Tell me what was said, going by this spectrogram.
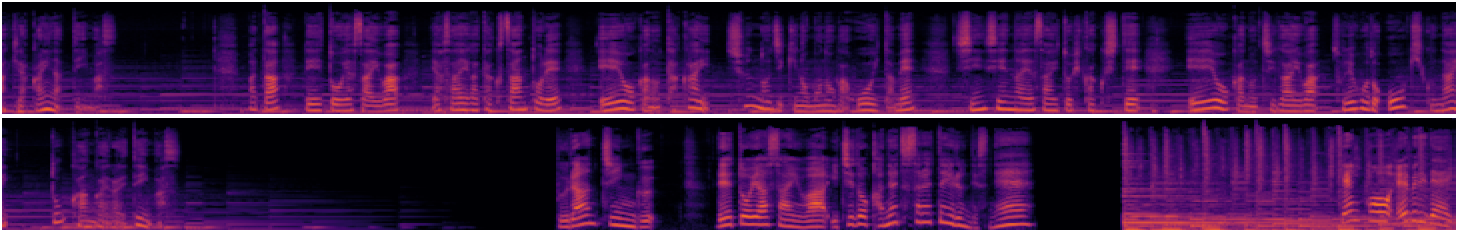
明らかになっています。また冷凍野菜は野菜がたくさん取れ栄養価の高い旬の時期のものが多いため新鮮な野菜と比較して栄養価の違いはそれほど大きくないと考えられています。ブランチング。冷凍野菜は一度加熱されているんですね。健康エブリデイ。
